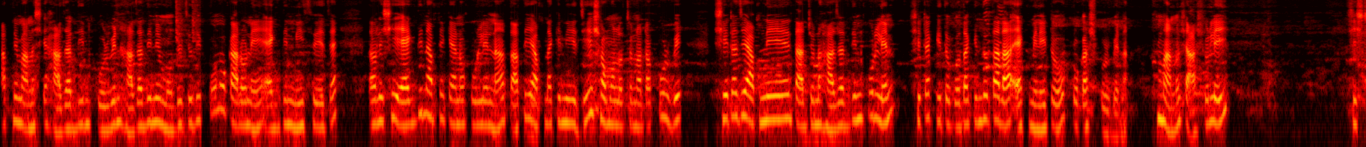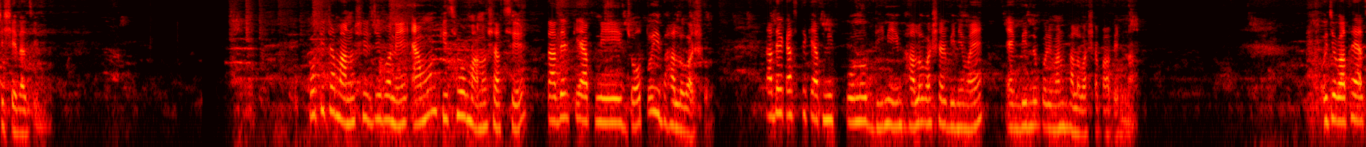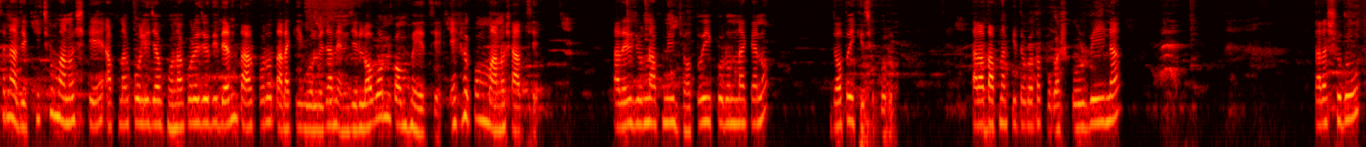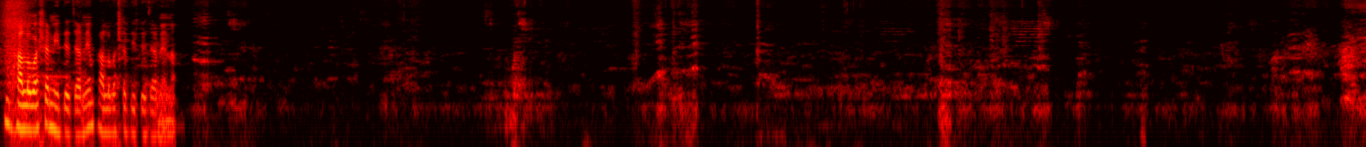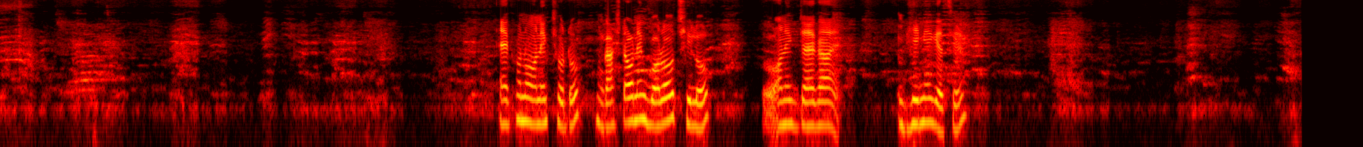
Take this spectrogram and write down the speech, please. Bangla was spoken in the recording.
আপনি মানুষকে হাজার দিন করবেন, হাজার দিনের মধ্যে যদি কোনো কারণে একদিন মিস হয়ে যায়, তাহলে সেই একদিন আপনি কেন করলেন না, তাতেই আপনাকে নিয়ে যে সমালোচনাটা করবে, সেটা যে আপনি তার জন্য হাজার দিন করলেন, সেটা কৃতজ্ঞতা কিন্তু তারা এক মিনিটও প্রকাশ করবে না। মানুষ আসলেই সৃষ্টি সেরা জীব। প্রতিটা মানুষের জীবনে এমন কিছু মানুষ আছে, তাদেরকে আপনি যতই ভালোবাসুন তাদের কাছ থেকে আপনি কোনো দিনই ভালোবাসার বিনিময়ে এক বিন্দু পরিমাণ ভালোবাসা পাবেন না। ওই যে কথায় আছে না যে, কিছু মানুষকে আপনার কলিজা ভোনা করে যদি দেন, তারপরও তারা কি বলবে জানেন? যে, লবণ কম হয়েছে, এরকম মানুষ আছে। তাদের জন্য আপনি যতই করুন না কেন, যতই কিছু করুন, তারা তো আপনার কৃতজ্ঞতা প্রকাশ করবেই না। তারা শুধু ভালোবাসা নিতে জানে, ভালোবাসা দিতে জানে না। এখনও অনেক ছোট। গাছটা অনেক বড়ও ছিল তো অনেক জায়গায় ভেঙে গেছে।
